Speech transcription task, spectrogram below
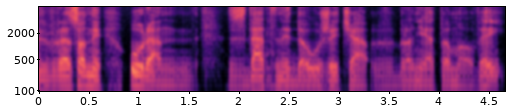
wracony uran zdatny do użycia w broni atomowej.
